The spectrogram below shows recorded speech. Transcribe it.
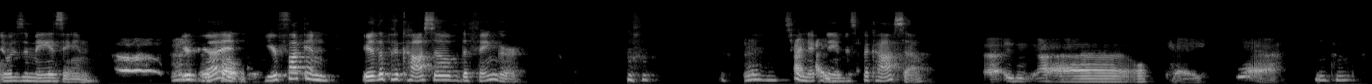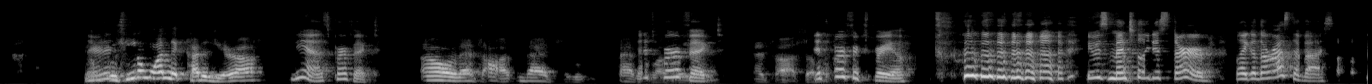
it was amazing. You're good. You're fucking you're the Picasso of the finger. That's her I- I- nickname is Picasso. Uh, uh, okay. Yeah. Mhm. There it Was is. he the one that cut his ear off? Yeah, it's perfect. Oh, that's aw- that's that's That's lovely. perfect. That's awesome. It's perfect for you. he was mentally disturbed, like the rest of us.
